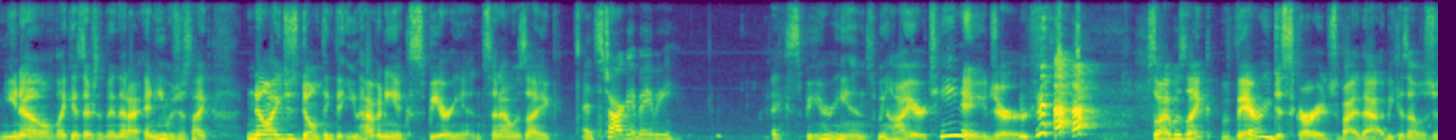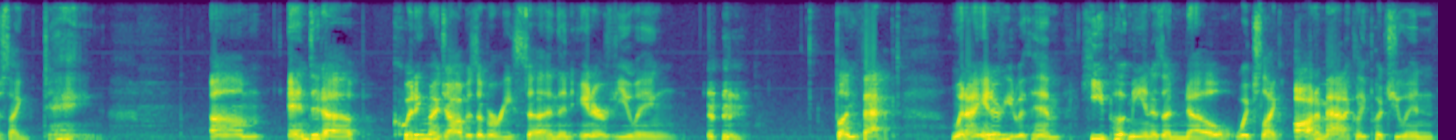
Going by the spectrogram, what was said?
you know, like, is there something that I, and he was just like, no, I just don't think that you have any experience. And I was like, It's Target, baby. experience? We hire teenagers. so I was like very discouraged by that because I was just like, dang. Um, ended up quitting my job as a barista and then interviewing. Fun fact when I interviewed with him, he put me in as a no, which like automatically puts you in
